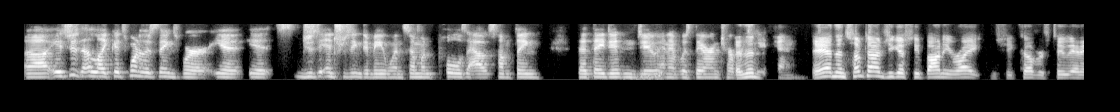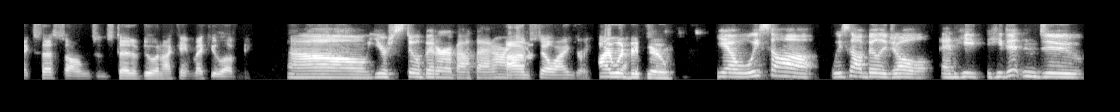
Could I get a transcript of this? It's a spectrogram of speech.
Yeah. Uh, it's just like it's one of those things where it it's just interesting to me when someone pulls out something that they didn't do and it was their interpretation. And then and then sometimes you go see Bonnie Raitt, and she covers two INXS songs instead of doing "I Can't Make You Love Me." oh, you're still bitter about that, aren't you? I'm still angry. I would Yeah. be too. Yeah, well, we saw we saw Billy Joel, and he he didn't do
